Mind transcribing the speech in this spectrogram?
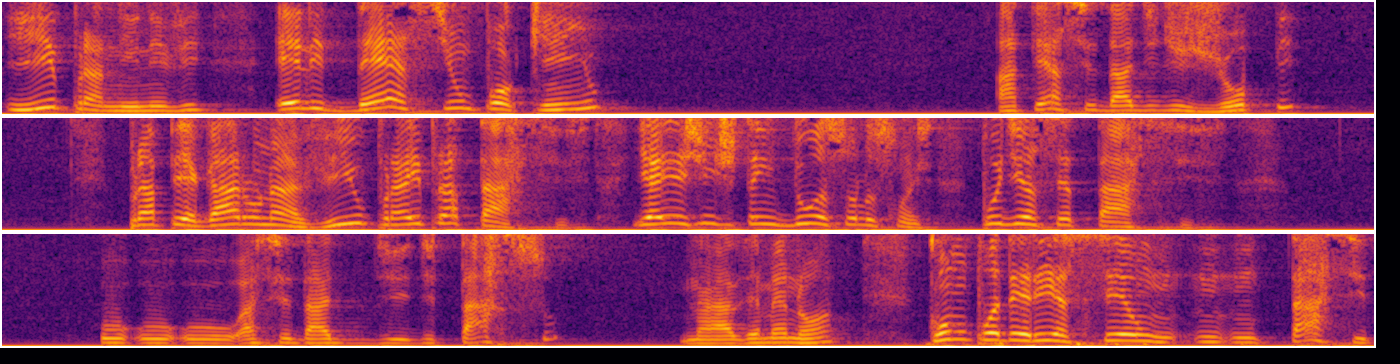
e ir para Nínive, ele desce um pouquinho até a cidade de Jope para pegar o um navio para ir para Tarsis. E aí a gente tem duas soluções. Podia ser Tarsis, o, o, o a cidade de, de Tarso, na Ásia Menor, como poderia ser um, um, um Tarsi,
